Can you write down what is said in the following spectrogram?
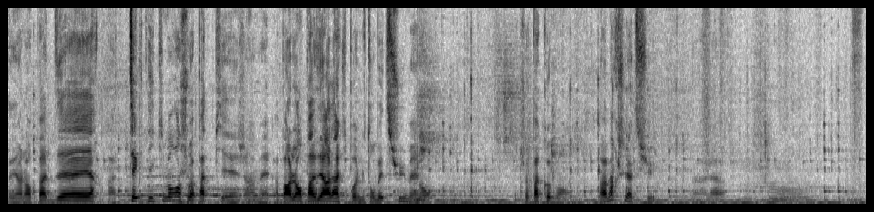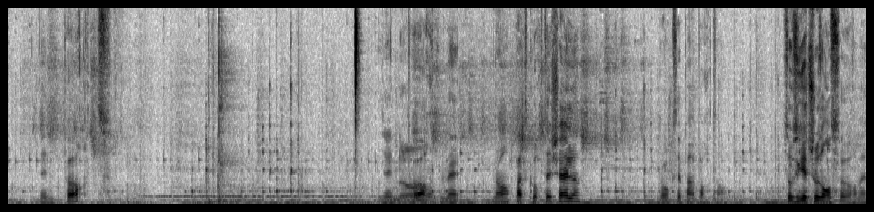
Il y a un lampadaire. Ah, techniquement, je vois pas de piège. Hein, mais à part le lampadaire là qui pourrait nous tomber dessus, mais Non. je vois pas comment. On va marcher là-dessus. Voilà. Il y a une porte. Y a une Non. porte, mais non, pas de courte échelle. Donc c'est pas important. Sauf si quelque chose en sort, mais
